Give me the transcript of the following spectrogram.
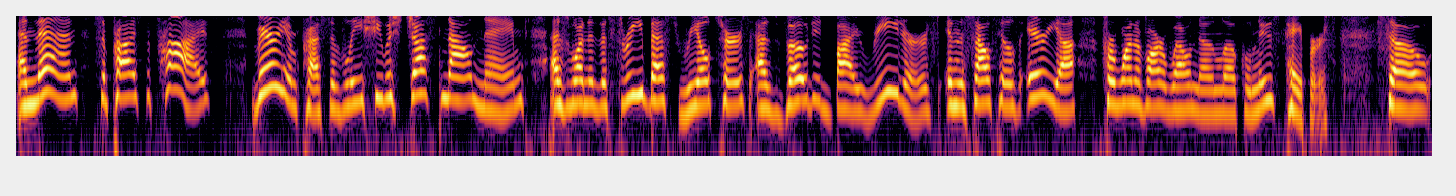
And then, surprise, surprise, very impressively, she was just now named as one of the three best realtors as voted by readers in the South Hills area for one of our well known local newspapers. So,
